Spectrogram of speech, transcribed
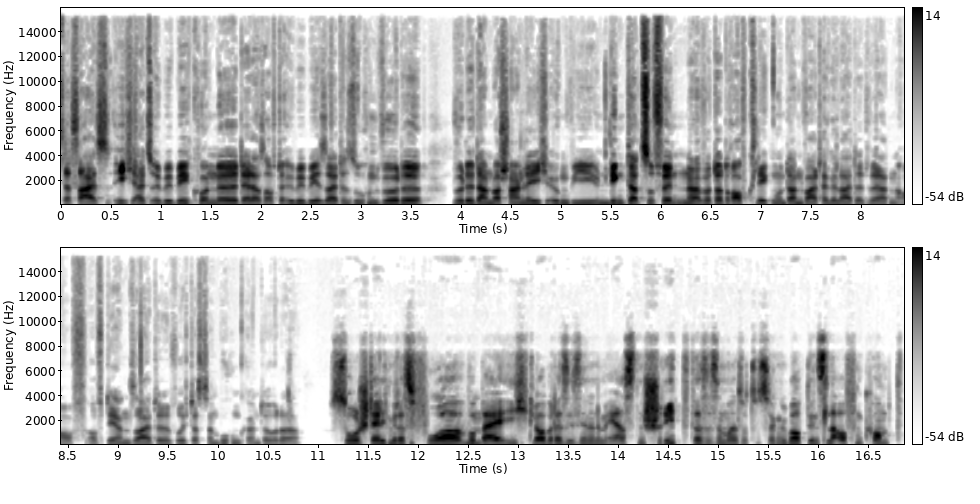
Das heißt, ich als ÖBB-Kunde, der das auf der ÖBB-Seite suchen würde, würde dann wahrscheinlich irgendwie einen Link dazu finden, ne? wird da draufklicken und dann weitergeleitet werden auf, auf deren Seite, wo ich das dann buchen könnte, oder? So stelle ich mir das vor, hm. wobei ich glaube, dass es in einem ersten Schritt, dass es einmal sozusagen überhaupt ins Laufen kommt,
